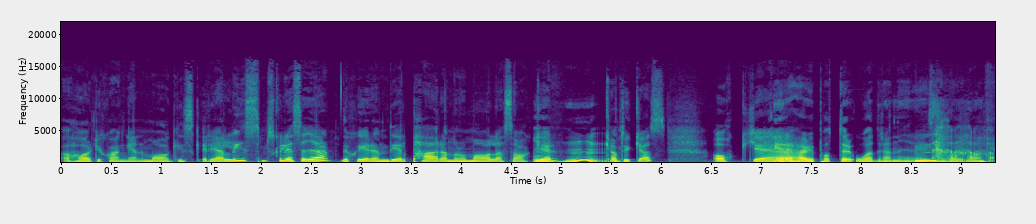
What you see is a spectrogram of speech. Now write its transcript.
hör till genren magisk realism skulle jag säga. Det sker en del paranormala saker, Mhm. kan tyckas. Och, eh, Är det Harry Potter-ådran i dig som går igång?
